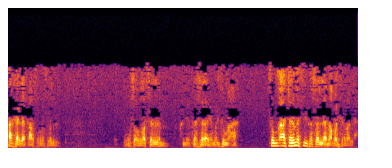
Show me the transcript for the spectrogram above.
هكذا قال صلى الله عليه وسلم. صلى الله عليه وسلم أن اغتسل يوم الجمعة. ثم أتى المسجد فصلى ما قدر له.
